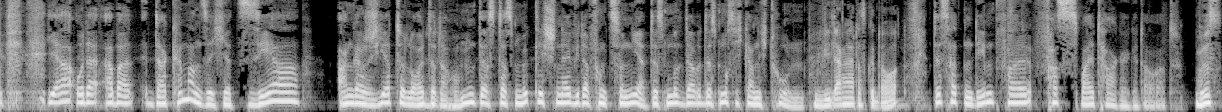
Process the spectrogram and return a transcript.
ja, oder aber da kümmern sich jetzt sehr engagierte Leute darum, dass das möglichst schnell wieder funktioniert. Das, mu da- das muss ich gar nicht tun. Wie lange hat das gedauert? Das hat in dem Fall fast zwei Tage gedauert. Was?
